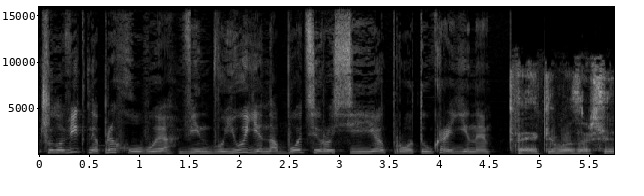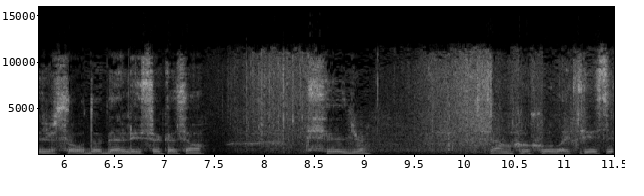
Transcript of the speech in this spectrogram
Чоловік не приховує, він воює на боці Росії проти України. Та який базар сиджу, солоду далі, сякася. Сиджу. Там хохола тісі.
